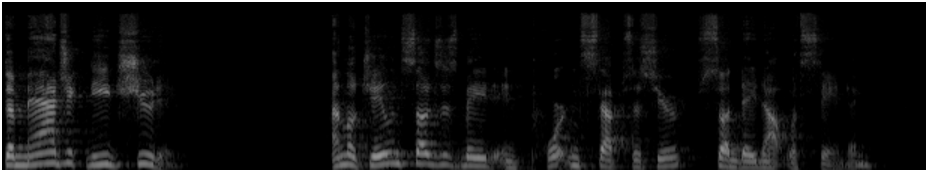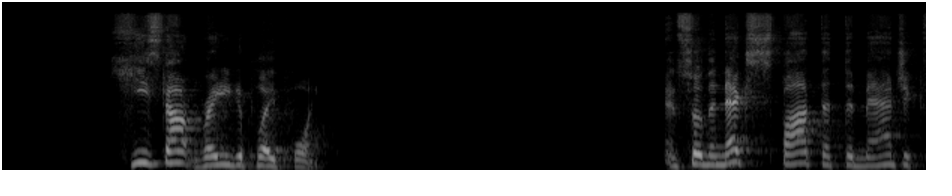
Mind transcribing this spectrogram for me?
The Magic need shooting. And look, Jalen Suggs has made important steps this year, Sunday notwithstanding. He's not ready to play point. And so the next spot that the Magic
